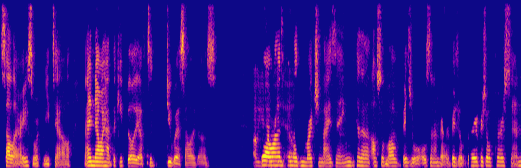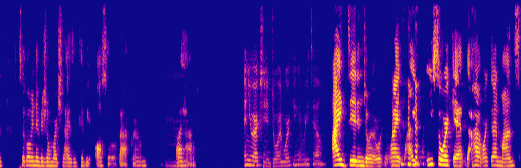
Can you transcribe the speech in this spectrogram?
seller. I used to work retail, and I know I have the capability of to do what a seller does. Oh, you Yeah, I want to do like merchandising because I also love visuals, and I'm very visual, very visual person. So going to visual merchandising could be also a background I Mm. have. And you actually enjoyed working in retail? I did enjoy working when I, I used to work it. I haven't worked there in months.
